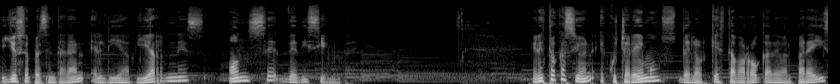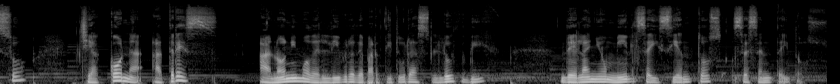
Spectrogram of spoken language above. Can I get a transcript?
Ellos se presentarán el día viernes 11 de diciembre. En esta ocasión escucharemos de la Orquesta Barroca de Valparaíso Chiacona A3, anónimo del libro de partituras Ludwig del año 1662.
